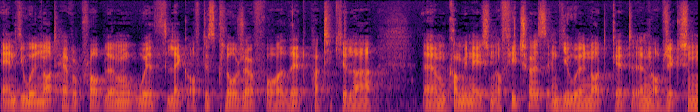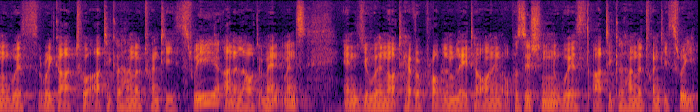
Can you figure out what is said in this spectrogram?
And you will not have a problem with lack of disclosure for that particular um, combination of features. And you will not get an objection with regard to Article 123, unallowed amendments, and you will not have a problem later on in opposition with Article 123.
